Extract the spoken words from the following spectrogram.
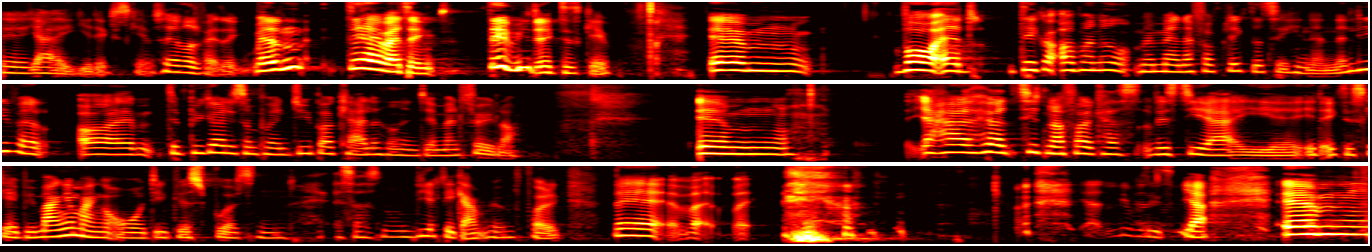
Øh, jeg er ikke i et ægteskab, så jeg ved det faktisk ikke. Men det har jeg bare tænkt. Det er mit ægteskab. Øhm, hvor at det går op og ned, men man er forpligtet til hinanden alligevel. Og øhm, det bygger ligesom på en dybere kærlighed, end det man føler. Øhm, jeg har hørt tit, når folk har, hvis de er i øh, et ægteskab i mange, mange år, de bliver spurgt sådan, altså sådan nogle virkelig gamle folk, hvad, hvad, hvad ja, lige præcis, ja. Øhm,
